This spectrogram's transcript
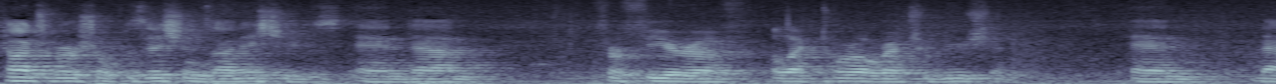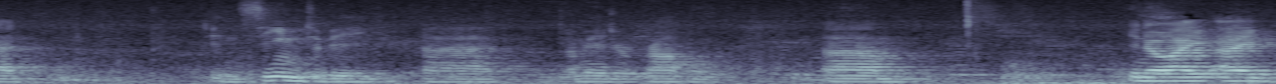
controversial positions on issues and um, for fear of electoral retribution. And that didn't seem to be uh, a major problem. Um, you know, I, I,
